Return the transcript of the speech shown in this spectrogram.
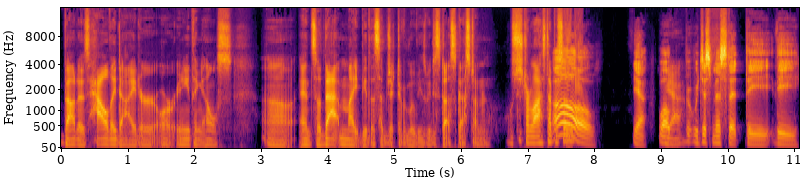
about is how they died or or anything else. Uh, and so that might be the subject of a movie as we just discussed on was just our last episode. Oh, yeah. Well, Yeah. we just missed that the the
